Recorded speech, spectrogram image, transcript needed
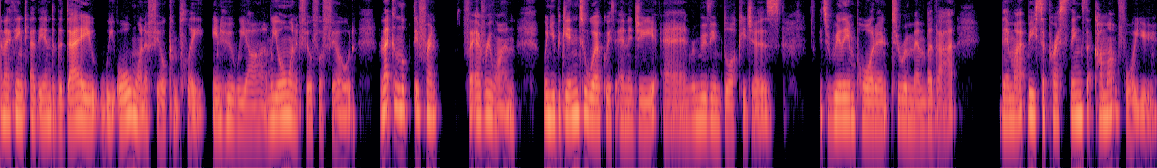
And I think at the end of the day, we all want to feel complete in who we are and we all want to feel fulfilled. And that can look different for everyone. When you begin to work with energy and removing blockages, it's really important to remember that there might be suppressed things that come up for you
